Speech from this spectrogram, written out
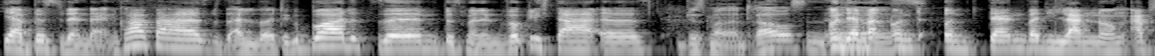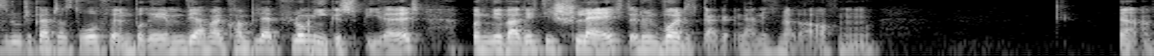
ja, bis du denn deinen Koffer hast, bis alle Leute gebordet sind, bis man denn wirklich da ist. Bis man dann draußen Und, ist. war, und, und dann war die Landung absolute Katastrophe in Bremen. Wir haben halt komplett Flummi gespielt und mir war richtig schlecht und dann wollte ich gar, gar nicht mehr rauchen. Ja.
